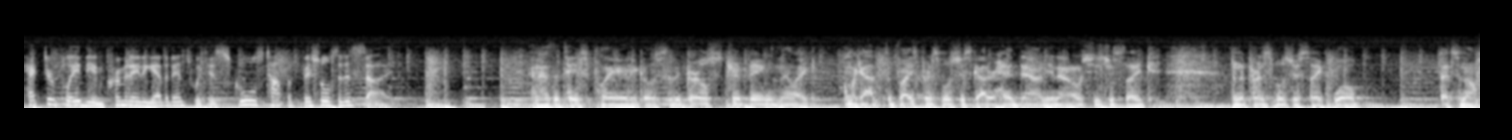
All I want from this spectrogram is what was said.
Hector played the incriminating evidence with his school's top officials at his side. And as the tape's playing, it goes to the girls stripping, and they're like, oh my God, the vice principal's just got her head down, you know, she's just like, and the principal's just like, well, that's enough.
